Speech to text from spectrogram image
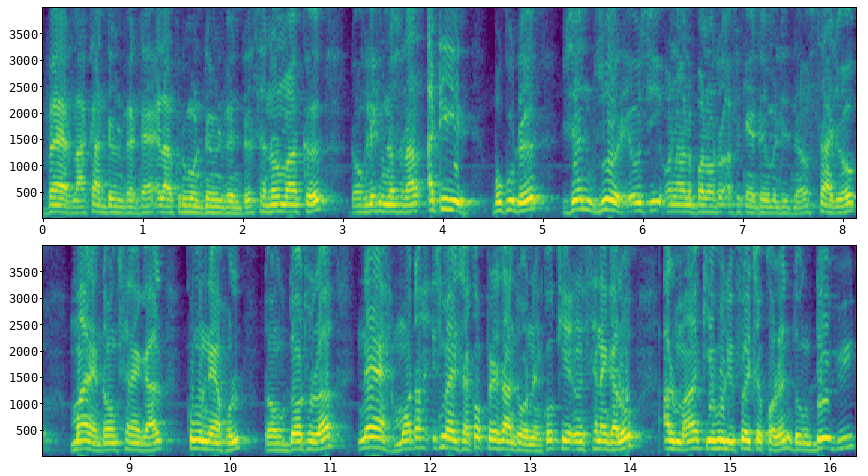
vers la CAN 2021 et la Coupe du Monde 2022 c'est normal que donc l'équipe nationale attire beaucoup de jeunes joueurs. Et aussi on a le Ballon d'Or africain 2019 Sadio Mané. Donc Sénégal ku mu donc dootu la neex. Moo Ismaël Jacob présenté woon nañ ko qui est un Sénégalo-allemand qui évolue fële ca Cologne. Donc deux buts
